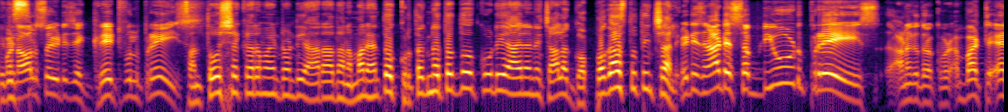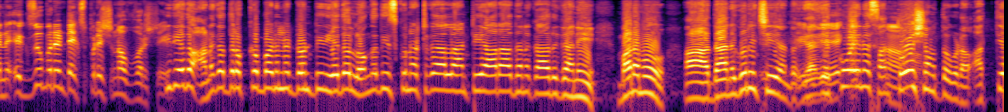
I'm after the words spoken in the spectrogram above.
and is- also it is a grateful praise. సంతోషకరమైనటువంటి ఆరాధన మనం ఎంతో కృతజ్ఞతతో కూడి ఆయనని చాలా గొప్పగా స్తుతించాలి It is not a subdued praise, అనగదొరకబడ- but an exuberant expression of worship. ఇది ఏదో అనగద్రొక్కబడినటువంటి ఏదో లొంగ తీసుకున్నట్టుగా లాంటి ఆరాధన కాదు కానీ మనము దాని గురించి ఎక్కువైన ఉత్కర్షంతో కూడా అత్య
